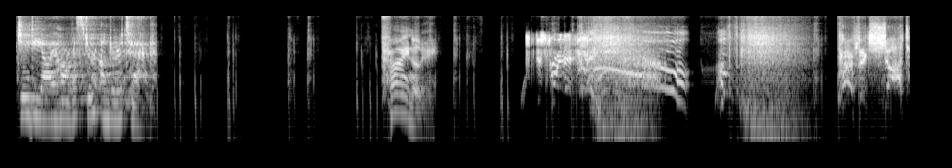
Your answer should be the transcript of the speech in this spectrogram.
GDI harvester under attack. Finally! Destroy that vehicle. Perfect shot!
